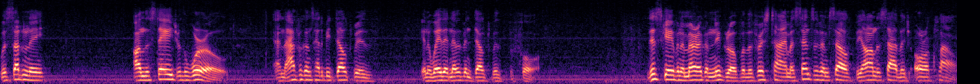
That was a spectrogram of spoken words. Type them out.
was suddenly on the stage of the world, and Africans had to be dealt with in a way they'd never been dealt with before. This gave an American Negro for the first time a sense of himself beyond a savage or a clown.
